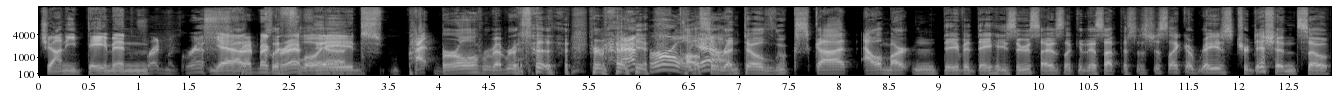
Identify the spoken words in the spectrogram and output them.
Johnny Damon, Fred McGriff. Yeah, Fred Cliff McGriff, Floyd, Pat Burrell. Remember the remember Pat Burrell, Paul yeah. Sorrento, Luke Scott, Al Martin, David DeJesus. I was looking this up. This is just like a Rays tradition. So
